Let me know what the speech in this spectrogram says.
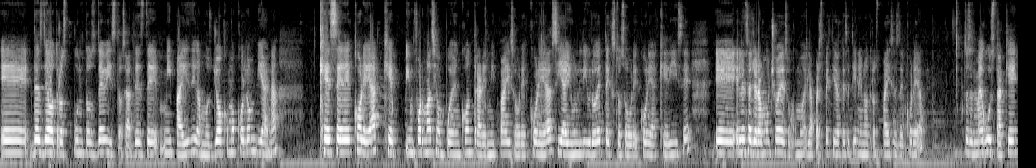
eh, desde otros puntos de vista, o sea, desde mi país, digamos, yo como colombiana, qué sé de Corea, qué información puedo encontrar en mi país sobre Corea, si hay un libro de texto sobre Corea que dice. Eh, el ensayo era mucho de eso, como de la perspectiva que se tiene en otros países de Corea. Entonces me gusta que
